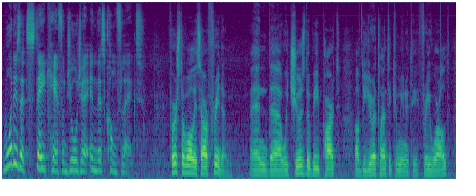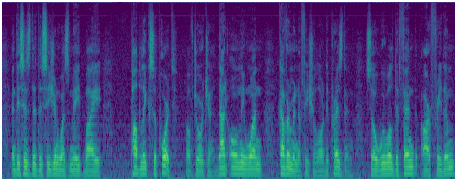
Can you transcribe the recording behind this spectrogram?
What is at stake here for Georgia in this conflict? First of all, it's our freedom. And uh, we choose to be part of the Euro-Atlantic community, free world. And this is the decision was made by public support of Georgia, not only one government official or the president. So we will defend our freedom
